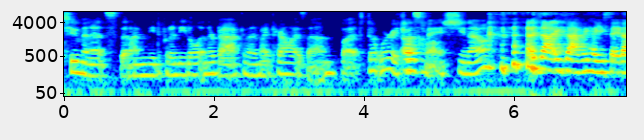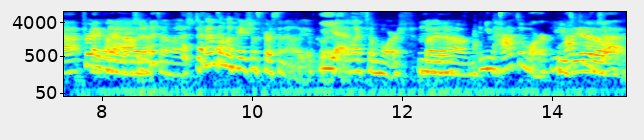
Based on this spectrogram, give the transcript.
two minutes that I need to put a needle in their back and that I might paralyze them. But don't worry, trust me. You know. Is that exactly how you say that? Pretty, that no, not so much. Depends on the patient's personality, of course. Yes. I like to morph, but um, and you have to morph. You, You have do. to adjust.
